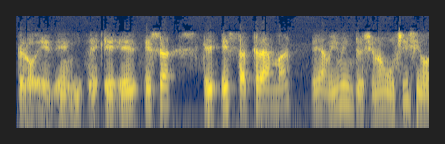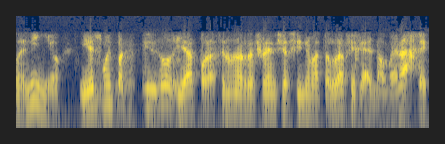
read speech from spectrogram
pero eh, eh, eh, esa, esta trama eh, a mí me impresionó muchísimo de niño, y es muy parecido, ya por hacer una referencia cinematográfica en homenaje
